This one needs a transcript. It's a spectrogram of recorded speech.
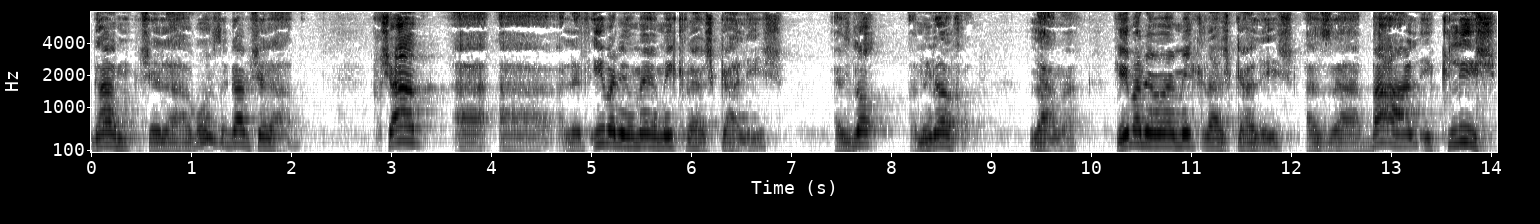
גם של הארוס וגם של האבא. עכשיו, אם אני אומר מיקלש קליש, אז לא, אני לא יכול. למה? כי אם אני אומר מיקלש קליש, אז הבעל הקליש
